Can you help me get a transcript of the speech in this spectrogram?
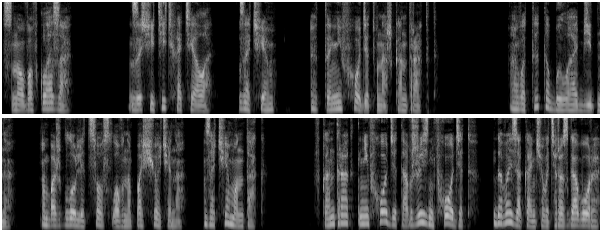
Снова в глаза. Защитить хотела. Зачем? Это не входит в наш контракт. А вот это было обидно. Обожгло лицо, словно пощечина. Зачем он так? В контракт не входит, а в жизнь входит. Давай заканчивать разговоры.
